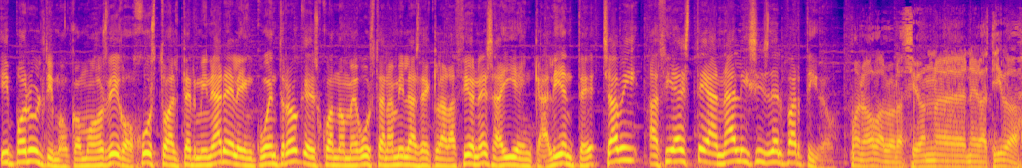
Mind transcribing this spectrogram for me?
Y por último, como os digo, justo al terminar el encuentro, que es cuando me gustan a mí las declaraciones, ahí en caliente, Xavi hacía este análisis del partido. Bueno, valoración eh, negativa,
